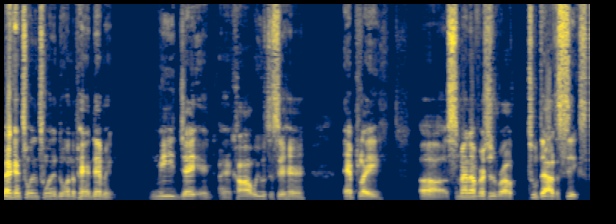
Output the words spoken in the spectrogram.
Back in 2020 during the pandemic, me, Jay, and, and Carl, we used to sit here and play uh versus Raw 2006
